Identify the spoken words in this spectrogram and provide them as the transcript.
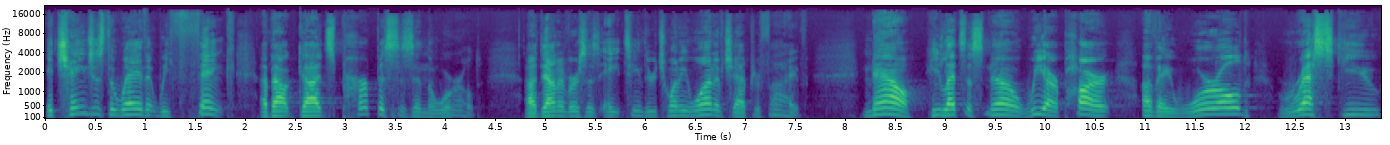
It changes the way that we think about God's purposes in the world. Uh, down in verses 18 through 21 of chapter 5. Now, he lets us know we are part of a world rescue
